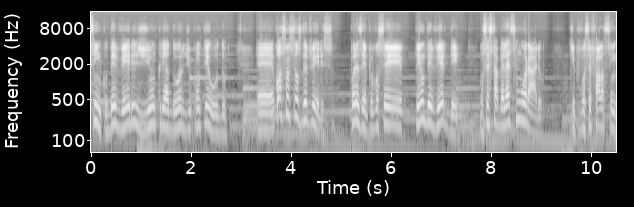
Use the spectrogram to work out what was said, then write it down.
5. Uh, deveres de um criador de conteúdo. É, quais são os seus deveres? Por exemplo, você tem um dever de. Você estabelece um horário. Tipo, você fala assim:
